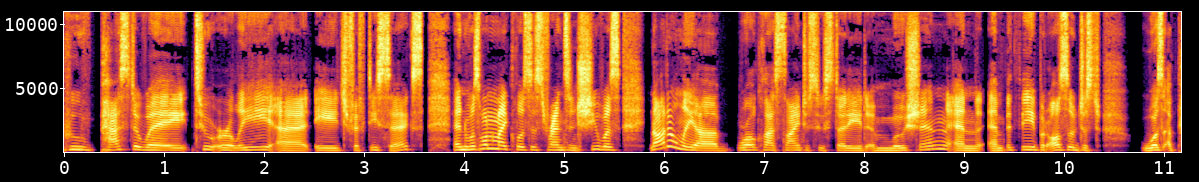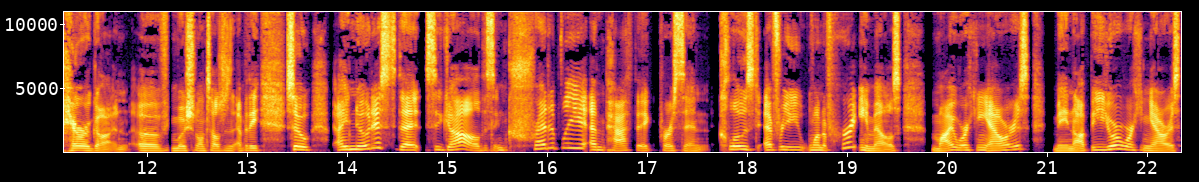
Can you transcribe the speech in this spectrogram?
who passed away too early at age 56 and was one of my closest friends. And she was not only a world class scientist who studied emotion and empathy, but also just was a paragon of emotional intelligence and empathy. So I noticed that Sigal, this incredibly empathic person, closed every one of her emails. My working hours may not be your working hours.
